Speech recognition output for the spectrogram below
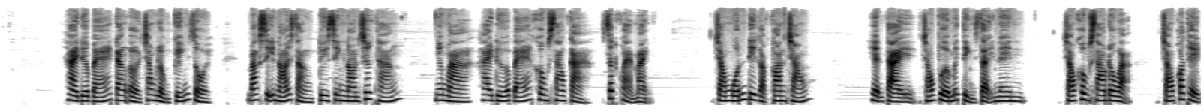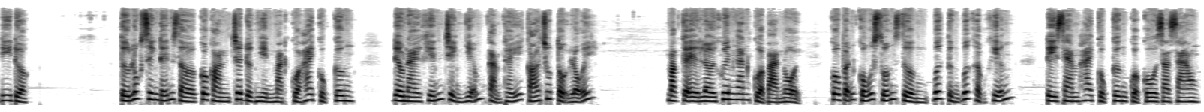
Hai đứa bé đang ở trong lồng kính rồi. Bác sĩ nói rằng tuy sinh non trước tháng, nhưng mà hai đứa bé không sao cả, rất khỏe mạnh. Cháu muốn đi gặp con cháu. Hiện tại cháu vừa mới tỉnh dậy nên cháu không sao đâu ạ, cháu có thể đi được. Từ lúc sinh đến giờ cô còn chưa được nhìn mặt của hai cục cưng. Điều này khiến Trình Nhiễm cảm thấy có chút tội lỗi. Mặc kệ lời khuyên ngăn của bà nội, cô vẫn cố xuống giường bước từng bước khập khiễng đi xem hai cục cưng của cô ra sao.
